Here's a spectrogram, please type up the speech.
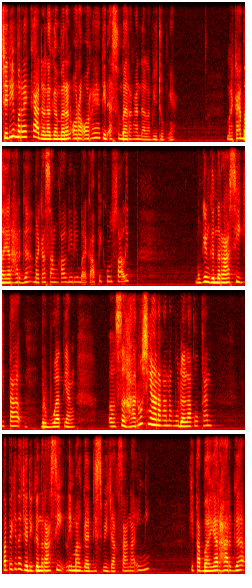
jadi mereka adalah gambaran orang-orang yang tidak sembarangan dalam hidupnya. Mereka bayar harga, mereka sangkal diri, mereka pikul salib. Mungkin generasi kita berbuat yang uh, seharusnya anak-anak muda lakukan, tapi kita jadi generasi lima gadis bijaksana ini. Kita bayar harga,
